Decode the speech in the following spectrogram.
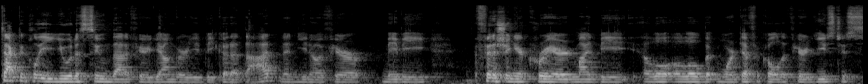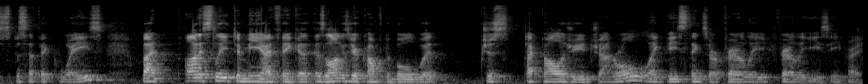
technically you would assume that if you're younger, you'd be good at that, and you know if you're maybe finishing your career it might be a little, a little bit more difficult if you're used to specific ways. But honestly, to me, I think as long as you're comfortable with just technology in general, like these things are fairly fairly easy. Right.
